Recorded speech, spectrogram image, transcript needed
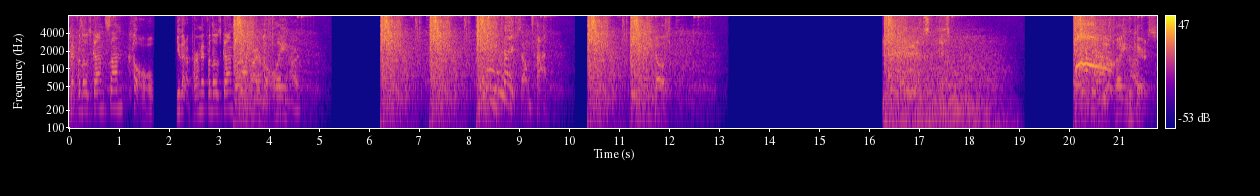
Permit for those guns, son? Oh. You got a permit for those guns, son? Hard, Oh. play hard. Prank! Sounds hot. Million dollars. It's, cool, man. Big? Who cares?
